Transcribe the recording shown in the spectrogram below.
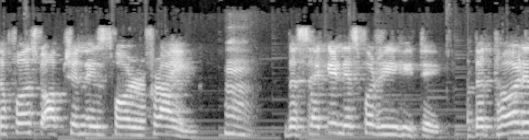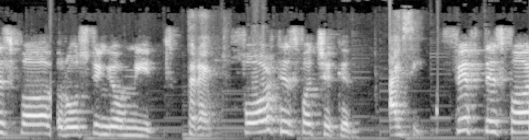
the first option is for frying. हम्म The second is for reheating. The third is for roasting your meat. करेक्ट Fourth is for chicken. आई सी Fifth is for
